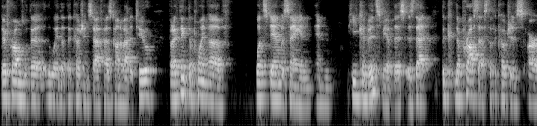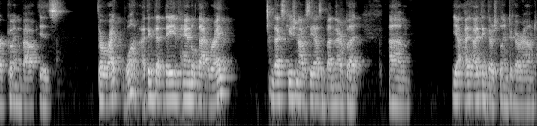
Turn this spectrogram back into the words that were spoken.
there's problems with the the way that the coaching staff has gone about it too. But I think the point of what Stan was saying, and and he convinced me of this, is that the the process that the coaches are going about is the right one. I think that they've handled that right. The execution obviously hasn't been there, but um, yeah, I, I, think there's blame to go around.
